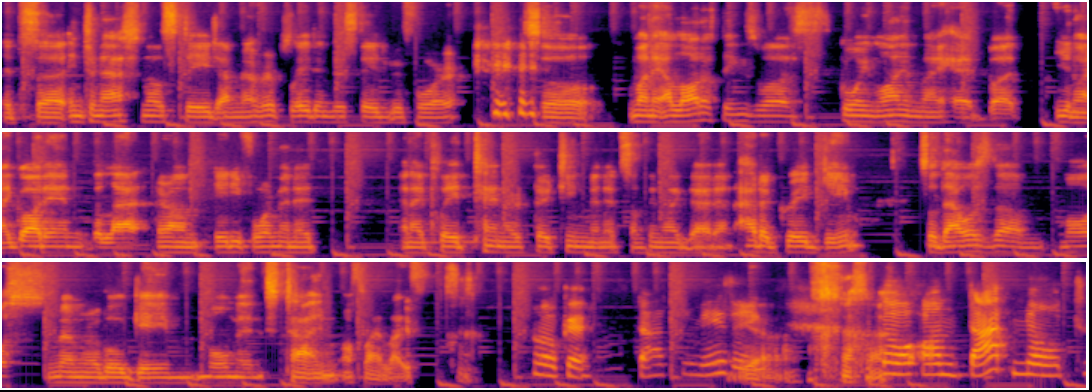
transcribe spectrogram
It's an international stage. I've never played in this stage before. so when a lot of things was going on in my head, but you know, I got in the lat around 84 minutes and I played 10 or 13 minutes, something like that, and had a great game. So that was the most memorable game moment time of my life. Okay. That's amazing. Yeah. so, on that note,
